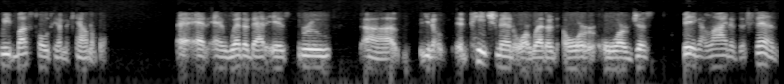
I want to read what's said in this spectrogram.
we must hold him accountable, and and whether that is through uh, you know impeachment or whether or or just being a line of defense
